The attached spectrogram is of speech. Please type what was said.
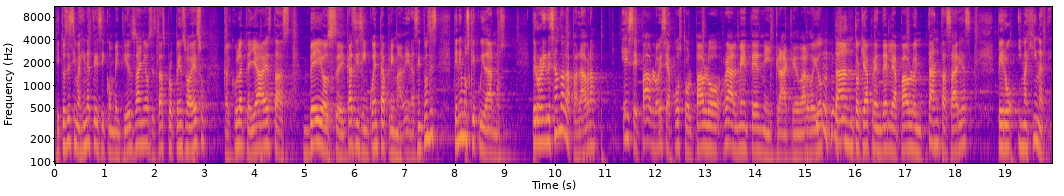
Entonces imagínate si con 22 años estás propenso a eso, calcúlate ya estas bellos eh, casi 50 primaveras. Entonces tenemos que cuidarnos. Pero regresando a la palabra, ese Pablo, ese apóstol Pablo, realmente es mi crack, Eduardo. Yo tanto que aprenderle a Pablo en tantas áreas, pero imagínate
